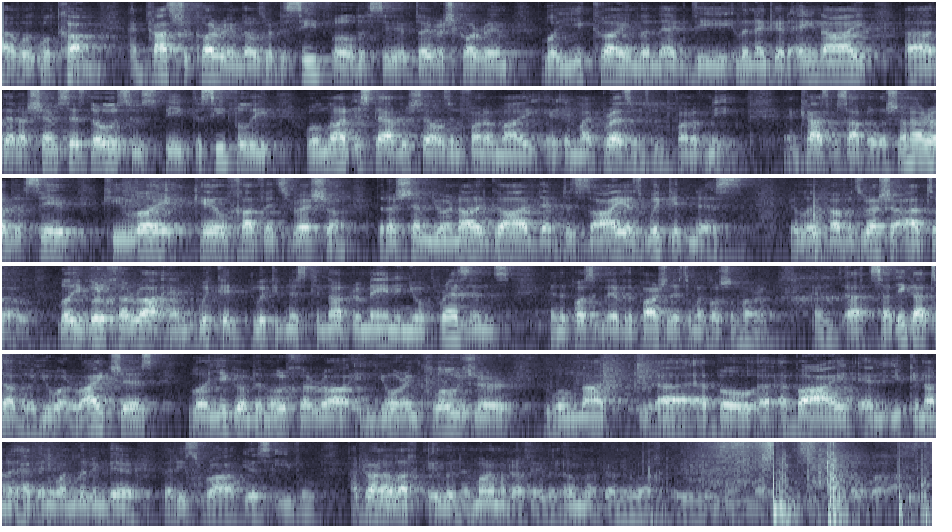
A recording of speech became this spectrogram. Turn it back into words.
will, come. And Kas Shekarim, those who are deceitful, L'chsiv Dover Shekarim, Lo Yikain, Leneged Einai, uh, that Hashem says those who speak deceitfully will not establish themselves in front of my, in, my presence, in front of me. And Kas Masapel Lashonara, D'chsiv, Ki Keil Chafetz Resha, that Hashem, you are not a God that desires wickedness. And wicked wickedness cannot remain in your presence. And the pasuk there, the parsha there is to my lashon hara. And uh, tzaddik atav, you are righteous. Lo yigom b'mulchara in your enclosure you will not uh, abo, uh, abide, and you cannot have anyone living there that his ra is evil. Hadran alach elun hadran elun um, hadran alach elun uh,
